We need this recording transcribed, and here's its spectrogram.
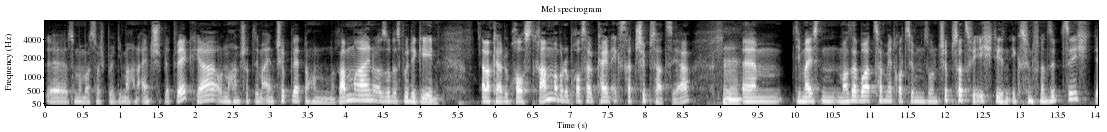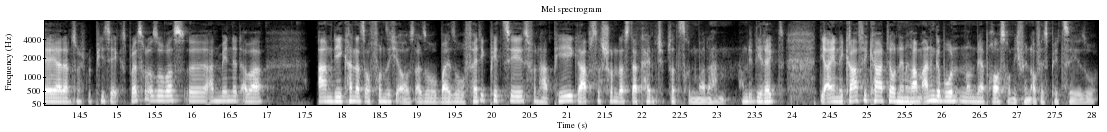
äh, sagen wir mal zum Beispiel, die machen ein Chiplet weg, ja, und machen statt dem einen Chiplet noch einen RAM rein oder so, das würde gehen. Aber klar, du brauchst RAM, aber du brauchst halt keinen extra Chipsatz, ja. Hm. Ähm, die meisten Motherboards haben ja trotzdem so einen Chipsatz wie ich, diesen X570, der ja dann zum Beispiel PC Express oder sowas äh, anbindet, aber AMD kann das auch von sich aus. Also bei so Fertig-PCs von HP gab es das schon, dass da kein Chipsatz drin war. Da haben, haben die direkt die eine Grafikkarte und den RAM angebunden und mehr brauchst du auch nicht für einen Office-PC. So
